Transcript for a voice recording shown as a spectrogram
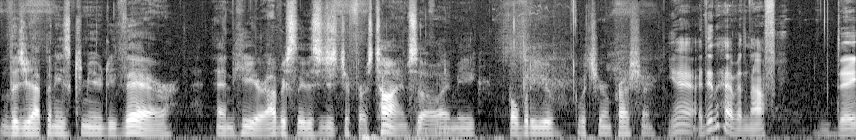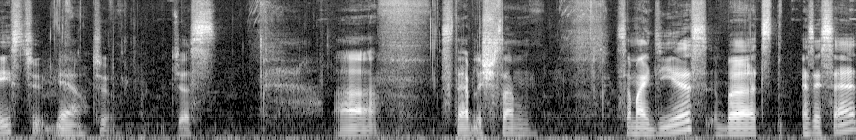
the Japanese community there and here? Obviously, this is just your first time, so I mean, but what do you? What's your impression? yeah, I didn't have enough days to Yeah. to just uh, establish some some ideas. But as I said,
